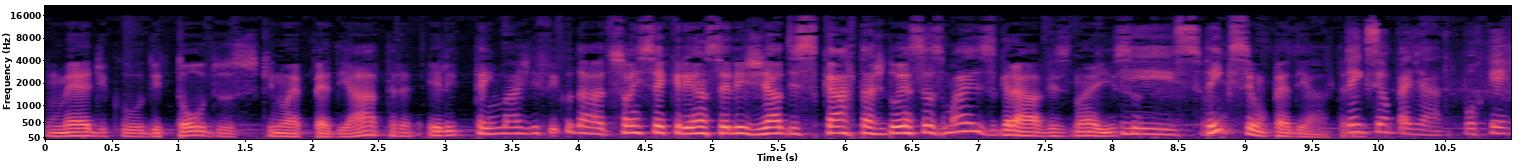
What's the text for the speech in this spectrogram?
um médico de todos que não é pediatra, ele tem mais dificuldade. Só em ser criança ele já descarta as doenças mais graves, não é isso? Isso. Tem que ser um pediatra. Tem que ser um pediatra, porque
